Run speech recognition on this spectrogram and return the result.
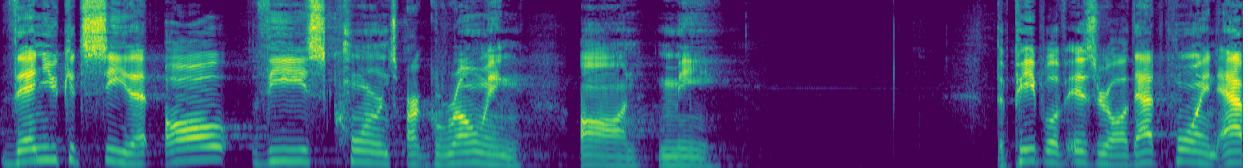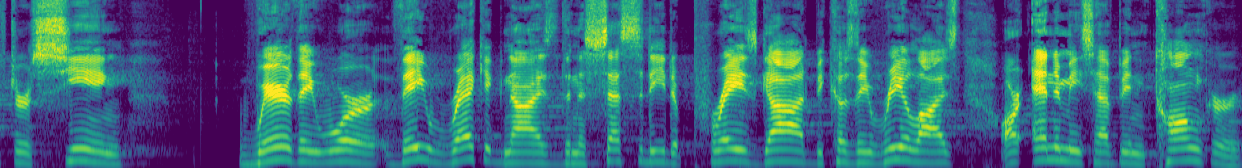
then you could see that all these corns are growing on me. The people of Israel, at that point, after seeing where they were, they recognized the necessity to praise God because they realized our enemies have been conquered.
